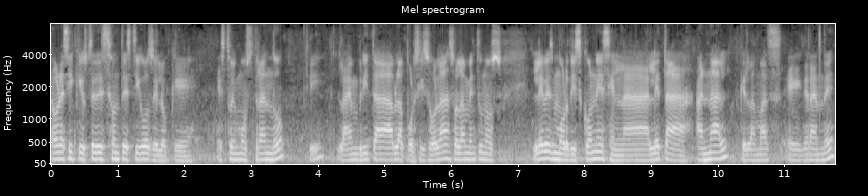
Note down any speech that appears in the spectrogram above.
ahora sí que ustedes son testigos de lo que estoy mostrando. La hembrita habla por sí sola, solamente unos leves mordiscones en la aleta anal, que es la más eh, grande.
